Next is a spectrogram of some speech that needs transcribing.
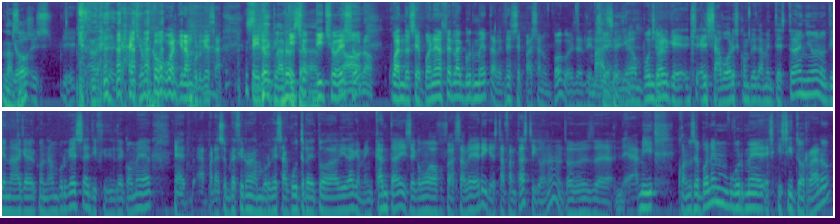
Las Yo, dos. eh, ver, yo me como cualquier hamburguesa. Pero Sí, claro, o dicho, sea- dicho No, eso, no. cuando se ponen a hacer la gourmet a veces se pasan un poco. Es decir, Vale, se- sí, llega un punto en el que el sabor es completamente extraño, no tiene nada que ver con una hamburguesa, es difícil de comer. Eh, Para eso prefiero una hamburguesa cutre de toda la vida que me encanta y sé cómo va a saber y que está fantástico. ¿no? Entonces, eh, a mí, cuando se pone un gourmet exquisito raro,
